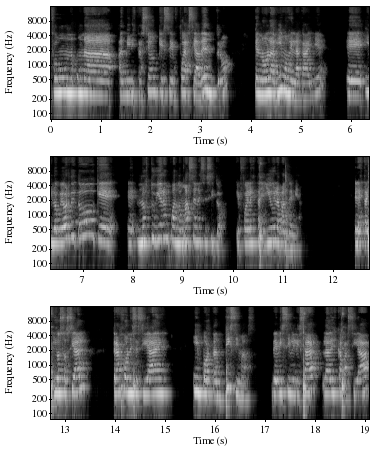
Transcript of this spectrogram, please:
fue una administración que se fue hacia adentro, que no la vimos en la calle, eh, y lo peor de todo, que eh, no estuvieron cuando más se necesitó, que fue el estallido y la pandemia. El estallido social trajo necesidades importantísimas de visibilizar la discapacidad,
